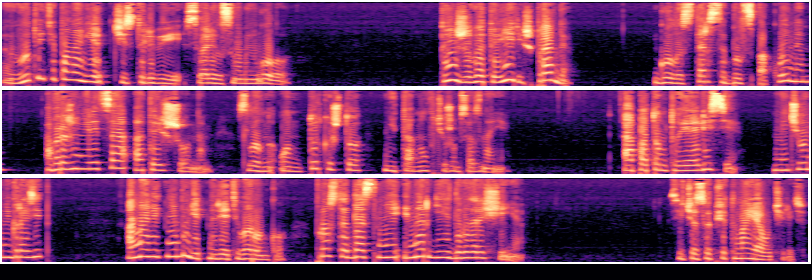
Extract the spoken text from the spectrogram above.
Вот эти половет чистой любви свалился на мою голову. Ты же в это веришь, правда? Голос Старса был спокойным, а выражение лица отрешенным, словно он только что не тонул в чужом сознании. А потом твоей Алисе ничего не грозит. Она ведь не будет нырять в воронку, просто даст мне энергии до возвращения. Сейчас вообще-то моя очередь,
